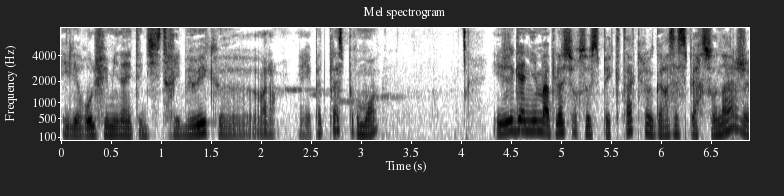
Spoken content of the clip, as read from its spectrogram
Et les rôles féminins étaient distribués que voilà il n'y avait pas de place pour moi. Et j'ai gagné ma place sur ce spectacle grâce à ce personnage.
